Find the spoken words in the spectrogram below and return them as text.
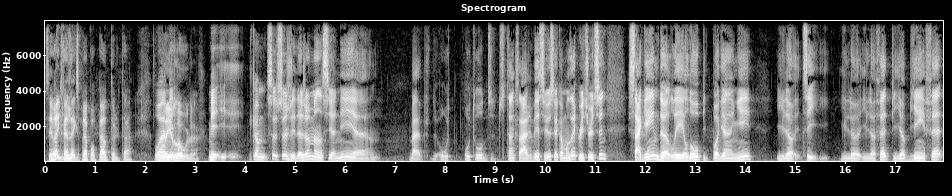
C'est vrai qu'il faisait exprès pour perdre tout le temps. Ouais, lay mais, low, là. mais comme ça, ça j'ai déjà mentionné euh, ben, au- autour du, du temps que ça arrivé. C'est juste que, comme on dit avec Richardson, sa game de lay low puis de pas gagner, il a, il- l'a il fait puis il a bien fait.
